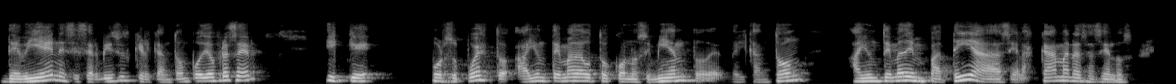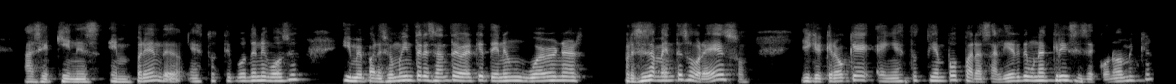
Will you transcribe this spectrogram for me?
bienes y servicios que el cantón podía ofrecer y que por supuesto, hay un tema de autoconocimiento del cantón, hay un tema de empatía hacia las cámaras, hacia los hacia quienes emprenden estos tipos de negocios y me pareció muy interesante ver que tienen un webinar precisamente sobre eso y que creo que en estos tiempos para salir de una crisis económica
